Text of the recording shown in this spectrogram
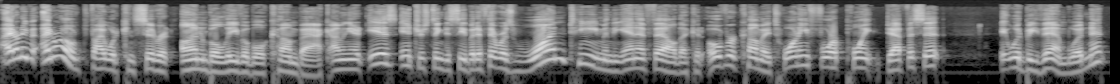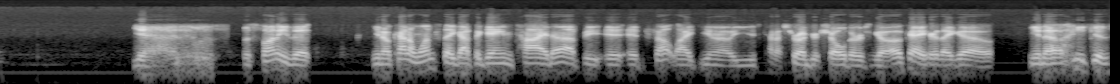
I don't even I don't know if I would consider it unbelievable comeback. I mean, it is interesting to see, but if there was one team in the NFL that could overcome a 24 point deficit, it would be them, wouldn't it? Yeah, it was it was funny that you know, kind of once they got the game tied up, it, it felt like you know you just kind of shrug your shoulders and go, okay, here they go. You know, because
